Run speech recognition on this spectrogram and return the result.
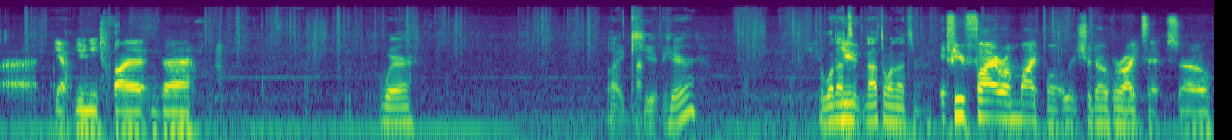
Uh, Yep. You need to fire there. Where? Like here? Here? The one that's You- not the one that's. If you fire on my portal, it should overwrite it. So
